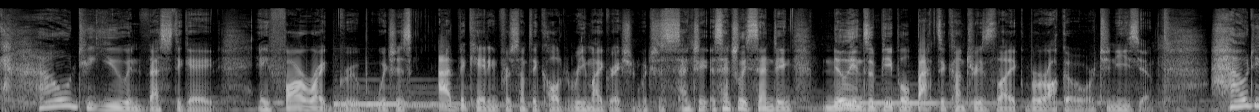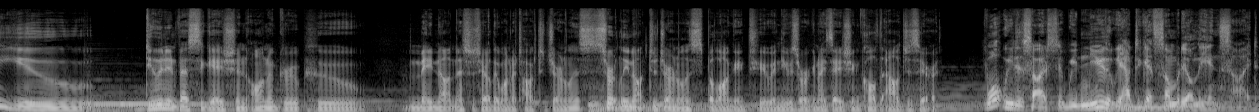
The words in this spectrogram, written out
How do you investigate a far right group which is advocating for something called remigration, which is essentially, essentially sending millions of people back to countries like Morocco or Tunisia? How do you do an investigation on a group who may not necessarily want to talk to journalists, certainly not to journalists belonging to a news organization called Al Jazeera. What we decided to do, we knew that we had to get somebody on the inside.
